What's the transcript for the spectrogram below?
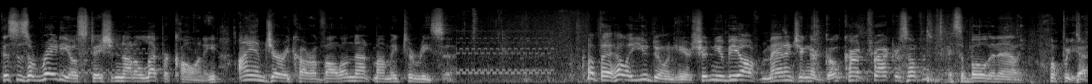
this is a radio station, not a leper colony. I am Jerry Caravallo, not Mommy Teresa. What the hell are you doing here? Shouldn't you be off managing a go-kart track or something? It's a bowling alley. Oh, yeah.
